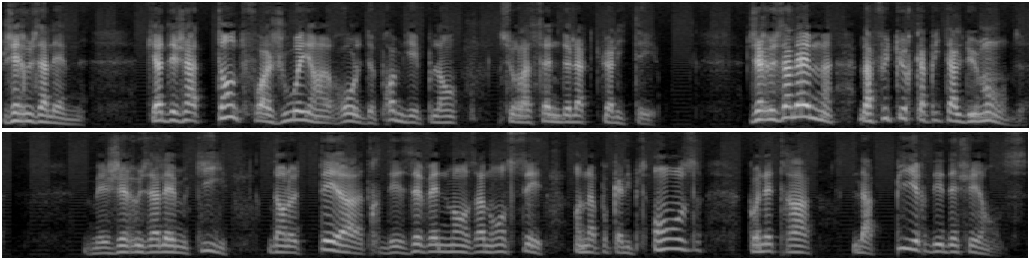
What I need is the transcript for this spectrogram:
Jérusalem, qui a déjà tant de fois joué un rôle de premier plan sur la scène de l'actualité. Jérusalem, la future capitale du monde. Mais Jérusalem qui, dans le théâtre des événements annoncés en Apocalypse 11, connaîtra la pire des déchéances,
